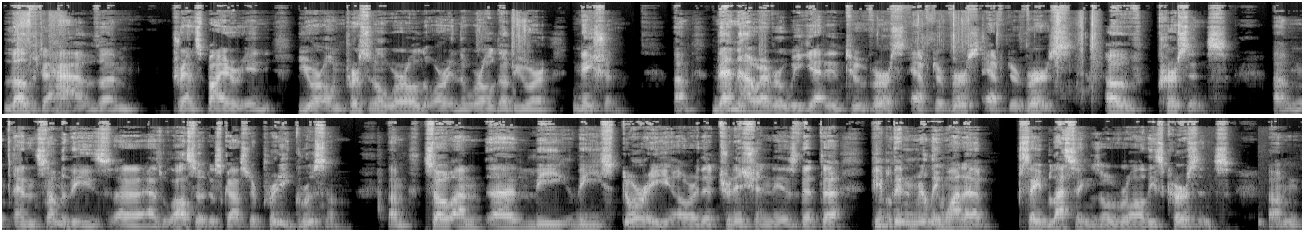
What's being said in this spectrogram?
love to have transpire in your own personal world or in the world of your nation. Um, then, however, we get into verse after verse after verse of curses. Um, and some of these, uh, as we'll also discuss, are pretty gruesome. Um, so um, uh, the the story or the tradition is that uh, people didn't really want to say blessings over all these curses. Um,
